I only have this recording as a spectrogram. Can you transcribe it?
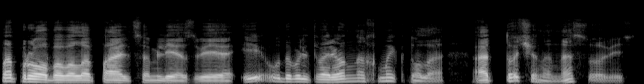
Попробовала пальцем лезвие и удовлетворенно хмыкнула, отточена на совесть.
